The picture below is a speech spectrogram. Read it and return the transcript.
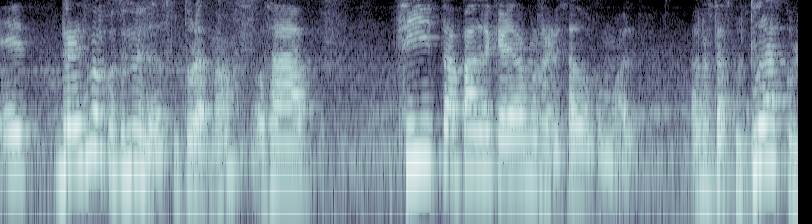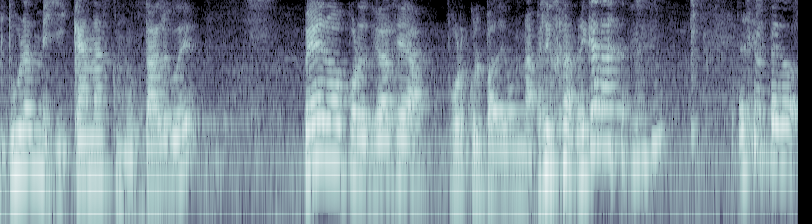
eh, regresando a la cuestión de las culturas, ¿no? O sea, sí está padre que hayamos regresado como al, a nuestras culturas, culturas mexicanas como tal, güey. Pero por desgracia, por culpa de una película americana. Es que el pedo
